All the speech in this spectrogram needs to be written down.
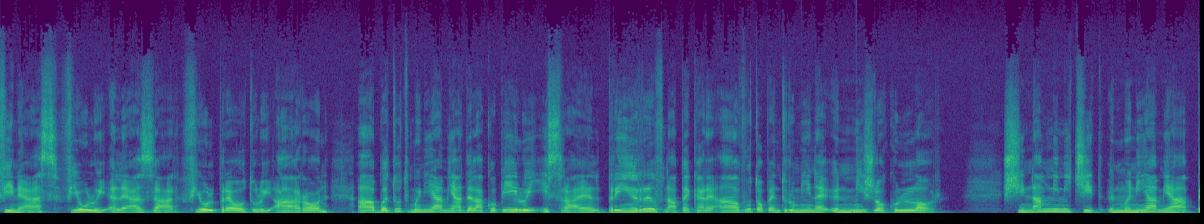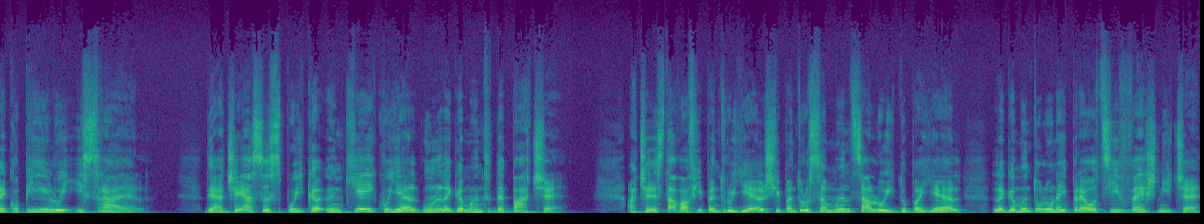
Fineas, fiul lui Eleazar, fiul preotului Aaron, a abătut mânia mea de la copiii lui Israel prin râvna pe care a avut-o pentru mine în mijlocul lor. Și n-am nimicit în mânia mea pe copiii lui Israel. De aceea să spui că închei cu el un legământ de pace – acesta va fi pentru el și pentru sămânța lui după el legământul unei preoții veșnice,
